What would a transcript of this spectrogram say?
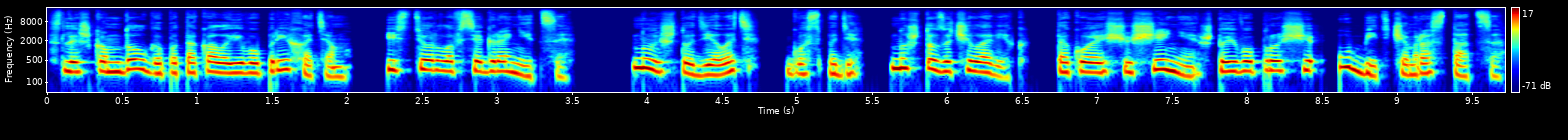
Слишком долго потакала его прихотям и стерла все границы. Ну и что делать? Господи, ну что за человек? Такое ощущение, что его проще убить, чем расстаться.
